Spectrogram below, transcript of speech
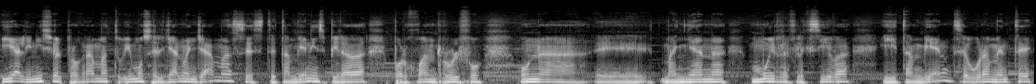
y al inicio del programa tuvimos El Llano en Llamas, este, también inspirada por Juan Rulfo, una eh, mañana muy reflexiva y también seguramente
